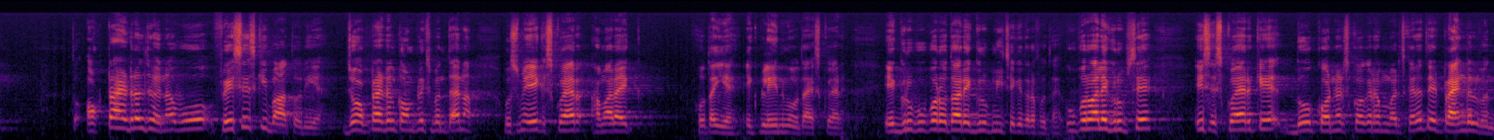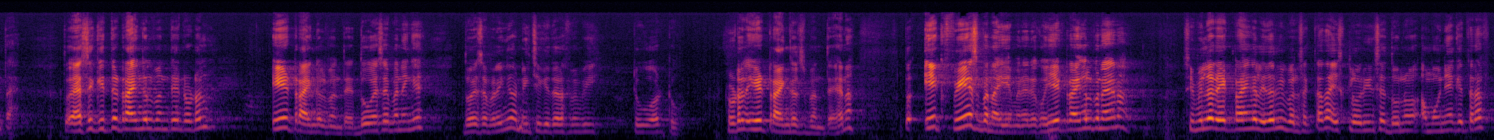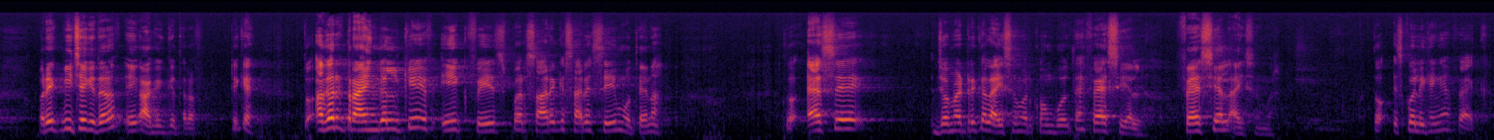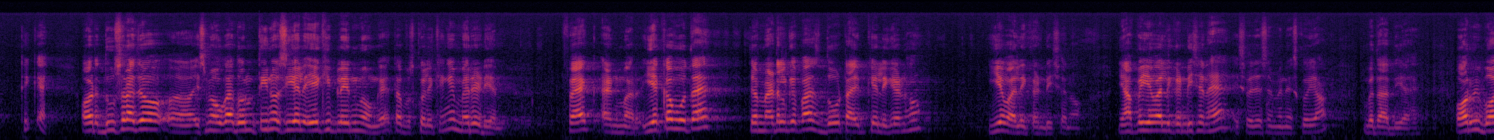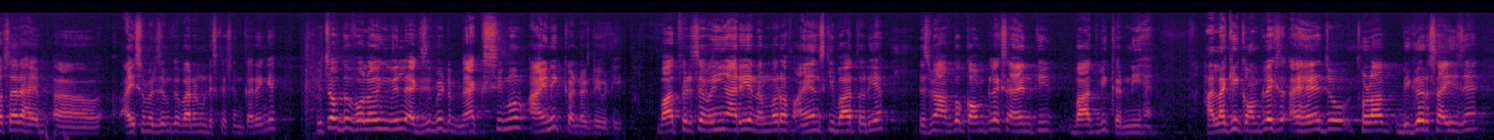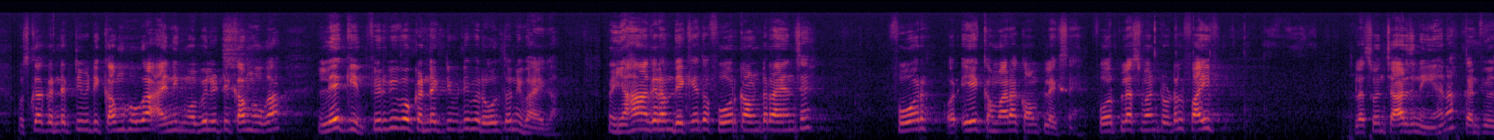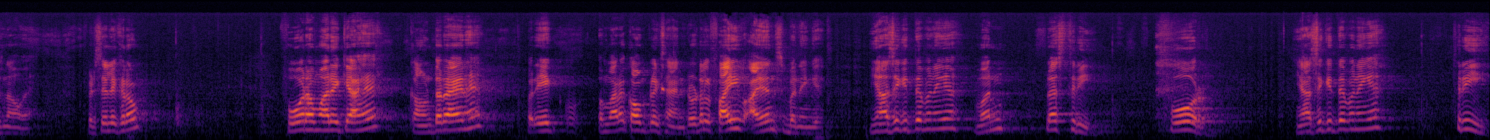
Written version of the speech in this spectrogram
तो ऑक्टाहाइड्रल जो है ना, वो फेसेस की बात हो रही है। जो ऑक्टाहाइड्रल कॉम्प्लेक्स बनता है ना, उसमें एक स्क्वायर हमारा एक होता ही है, एक प्लेन में होता है स्क्वायर एक ग्रुप ऊपर होता है और एक ग्रुप नीचे की तरफ़ होता है। ऊपर वाले ग्रुप से इस स्क्वायर के दो कॉर्नर्स को अगर हम मर्ज करें तो एक ट्राइंगल बनता है। तो ऐसे कितने ट्राइंगल बनते हैं टोटल एट ट्राइंगल बनते हैं। दो ऐसे बनेंगे, दो ऐसे बनेंगे और नीचे की तरफ़ में भी टू और टू टोटल एट ट्राइंगल्स बनते हैं ना? तो एक फेस बनाई है मैंने। देखो, ये ट्राइंगल बनाया ना। सिमिलर एक ट्राइंगल इधर भी बन सकता था, इस क्लोरीन से दोनों अमोनिया की तरफ़ और एक पीछे की तरफ़, एक आगे की तरफ़, ठीक है? तो अगर ट्राइंगल के एक फेस पर सारे के सारे सेम होते हैं ना तो ऐसे ज्योमेट्रिकल आइसोमर को हम बोलते हैं फैसियल फैसियल आइसोमर तो इसको लिखेंगे फैक ठीक है? और दूसरा जो इसमें होगा, दोनों, तीनों सीएल एक ही प्लेन में होंगे, तब उसको लिखेंगे मेरिडियन फैक एंड मर ये कब होता है? जब मेटल के पास दो टाइप के लिगेंड हो, ये वाली कंडीशन हो। यहाँ पे ये वाली कंडीशन है, इस वजह से मैंने इसको यहाँ बता दिया है। और भी बहुत सारे आइसोमरिज्म के बारे में डिस्कशन करेंगे। Which of the following will exhibit maximum ionic conductivity बात फिर से वहीं आ रही है नंबर ऑफ़ आयन्स की बात हो रही है, जिसमें आपको कॉम्प्लेक्स आयन की बात भी करनी है। हालाँकि कॉम्प्लेक्स है जो थोड़ा बिगर साइज़ है, उसका कंडक्टिविटी कम होगा आयनिक मोबिलिटी कम होगा, लेकिन फिर भी वो कंडक्टिविटी में रोल तो निभाएगा। तो यहाँ अगर हम देखें तो फोर काउंटर आयन्स हैं फोर और एक हमारा कॉम्प्लेक्स है। Four plus one total five plus one charge नहीं है ना कंफ्यूज ना हुए। फिर से लिख रहा हूँ। फोर हमारे क्या है? काउंटर आयन है और एक हमारा complex ion total five ions बनेंगे। यहाँ से कितने बनेंगे? One plus three four. यहाँ से कितने बनेंगे? थ्री।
